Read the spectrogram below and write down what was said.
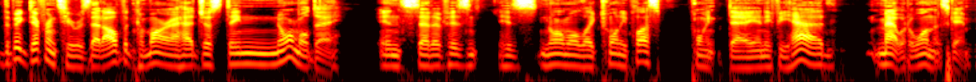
the big difference here was that Alvin Kamara had just a normal day instead of his his normal like 20 plus point day, and if he had, Matt would have won this game.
